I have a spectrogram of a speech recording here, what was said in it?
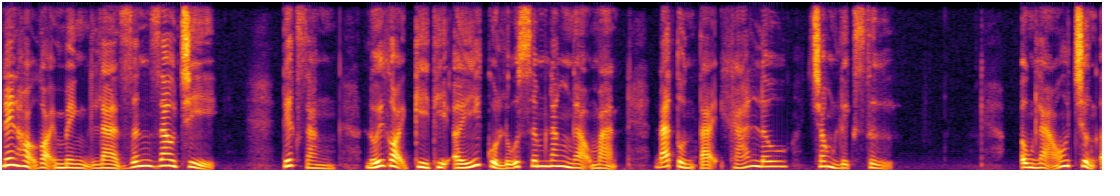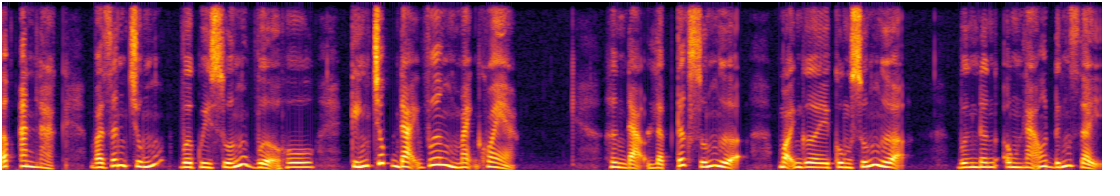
nên họ gọi mình là dân giao chỉ. Tiếc rằng lối gọi kỳ thị ấy của lũ xâm lăng ngạo mạn đã tồn tại khá lâu trong lịch sử. Ông lão trưởng ấp An Lạc và dân chúng vừa quỳ xuống vừa hô kính chúc đại vương mạnh khỏe. Hưng đạo lập tức xuống ngựa, mọi người cùng xuống ngựa. Vương nâng ông lão đứng dậy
